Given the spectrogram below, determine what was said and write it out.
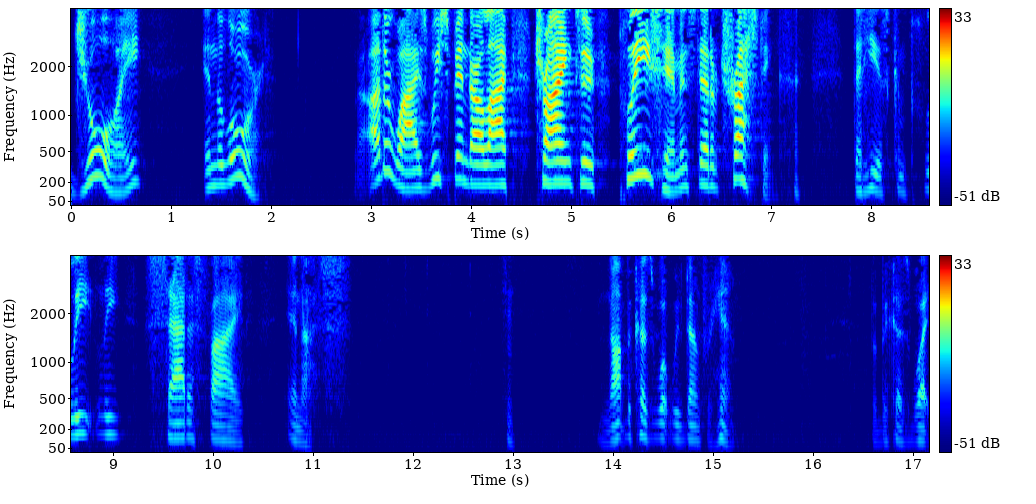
joy in the Lord. Otherwise, we spend our life trying to please Him instead of trusting that He is completely satisfied in us. Not because of what we've done for Him, but because what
